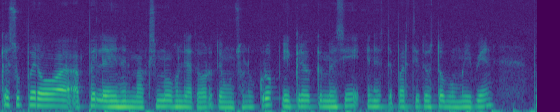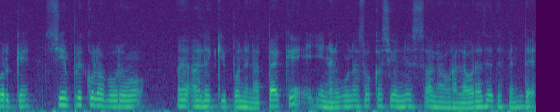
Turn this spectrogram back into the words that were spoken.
que superó a, Pelé en el máximo goleador de un solo club y creo que Messi en este partido estuvo muy bien porque siempre colaboró eh, al equipo en el ataque y en algunas ocasiones a la, a la hora de defender.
